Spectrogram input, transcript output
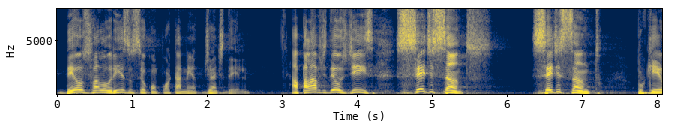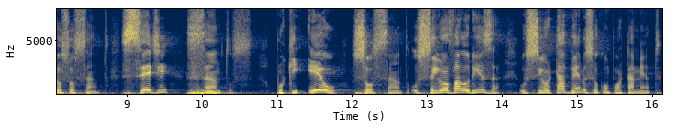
Deus valoriza o seu comportamento diante dele. A palavra de Deus diz: sede santos, sede santo, porque eu sou santo. Sede santos, porque eu sou santo. O Senhor valoriza, o Senhor está vendo o seu comportamento,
